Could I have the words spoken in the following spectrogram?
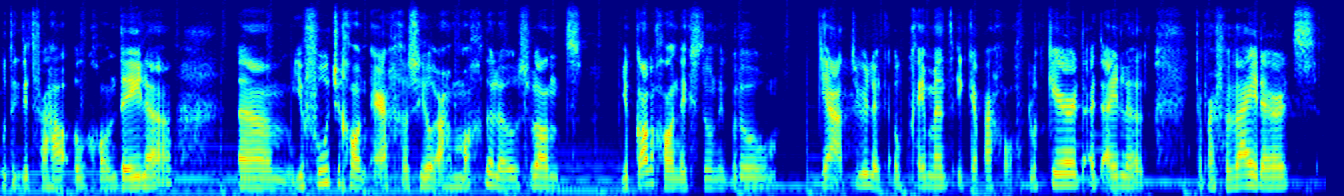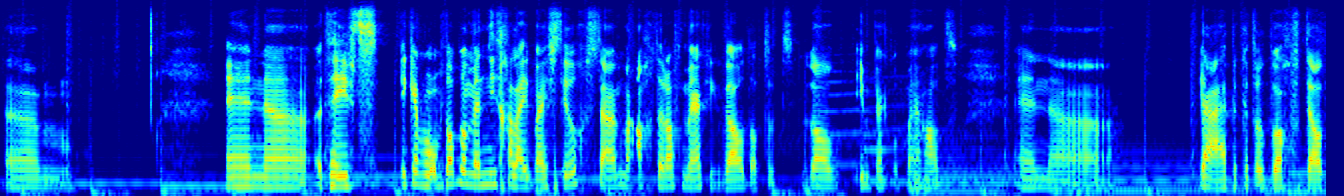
moet ik dit verhaal ook gewoon delen. Um, je voelt je gewoon ergens heel erg machteloos, want je kan gewoon niks doen. Ik bedoel, ja, tuurlijk. Op een gegeven moment, ik heb haar gewoon geblokkeerd uiteindelijk. Ik heb haar verwijderd. Um, en uh, het heeft, ik heb er op dat moment niet gelijk bij stilgestaan, maar achteraf merk ik wel dat het wel impact op mij had. En uh, ja, heb ik het ook wel verteld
